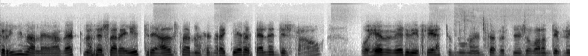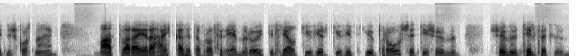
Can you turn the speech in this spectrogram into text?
gríðarlega vegna þessara ytri aðstæðana sem er að gera stellendis frá og hefur verið í fréttum núna undanförnum eins og varandi flutniskostnaðin matvara er að hækka þetta frá 3 og upp í 30, 40, 50% í sumum, sumum tilfellum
